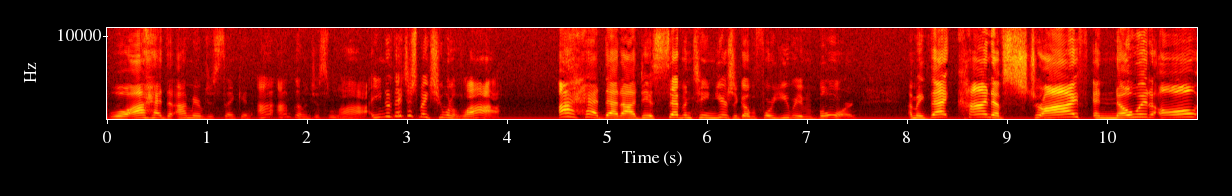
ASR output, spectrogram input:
Well, I had that. I remember just thinking, I, am going to just lie. You know, that just makes you want to lie. I had that idea 17 years ago before you were even born. I mean, that kind of strife and know it all,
